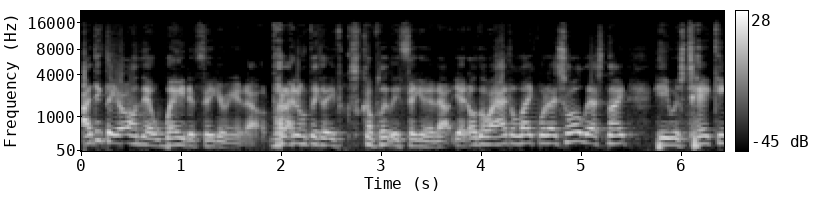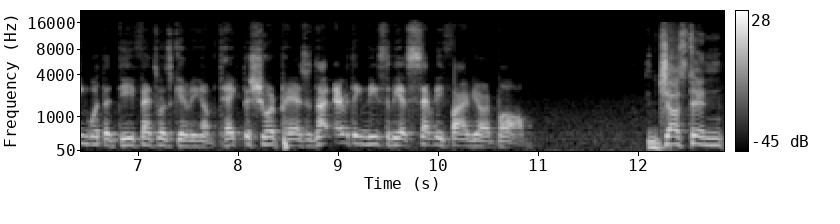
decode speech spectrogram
I think they are on their way to figuring it out, but I don't think they've completely figured it out yet. Although I had to like what I saw last night. He was taking what the defense was giving him. Take the short passes. Not everything needs to be a 75-yard bomb. Justin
